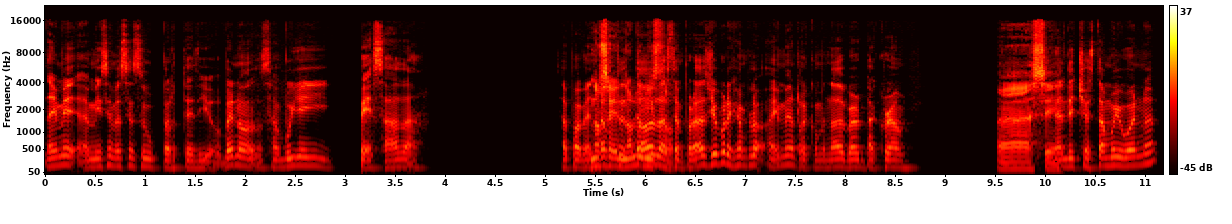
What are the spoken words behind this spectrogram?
mí, me- a mí se me hace súper tedio. Bueno, o sea, muy ahí pesada. O sea, para No sé, no todas las temporadas. Yo, por ejemplo, a mí me han recomendado ver The Crown. Ah, sí. Me han dicho, está muy buena.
